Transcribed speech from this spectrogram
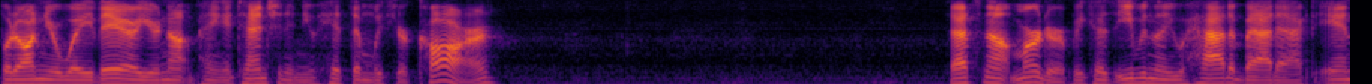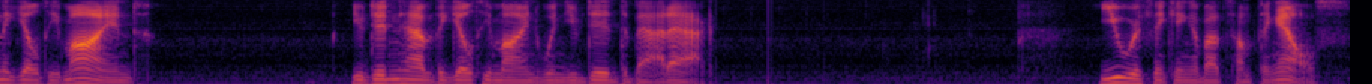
but on your way there you're not paying attention and you hit them with your car, that's not murder because even though you had a bad act and a guilty mind, you didn't have the guilty mind when you did the bad act. You were thinking about something else.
